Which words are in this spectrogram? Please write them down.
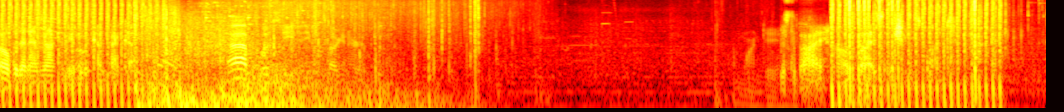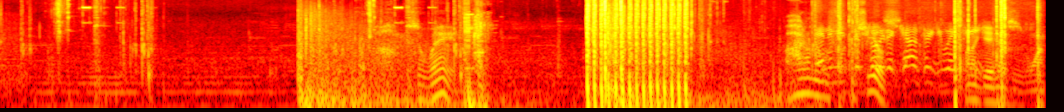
Oh, but then I'm not gonna be able to come back up. Ah, pussy didn't even fucking hurt me. I'm more engaged. Just to buy. I'll buy some shitty spot. There's a way. Oh, I don't know Enemies fucking deployed shields. a counter One of UAV. gatehouse is one.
